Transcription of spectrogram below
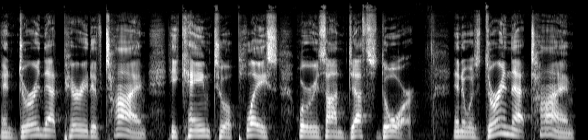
and during that period of time, he came to a place where he was on death's door. And it was during that time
